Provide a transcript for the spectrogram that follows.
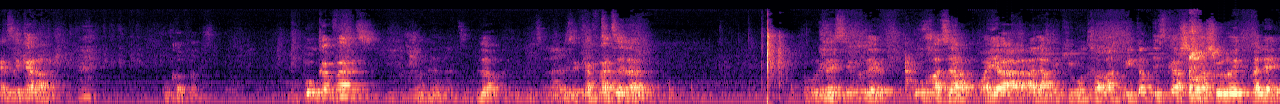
איך זה קרה? הוא קפץ. הוא קפץ? לא, זה קפץ אליו. רבותיי, שימו לב, הוא חזר, הוא היה, הלך לכיוון חרן, פתאום נזכר שמשהו לא התפלל.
